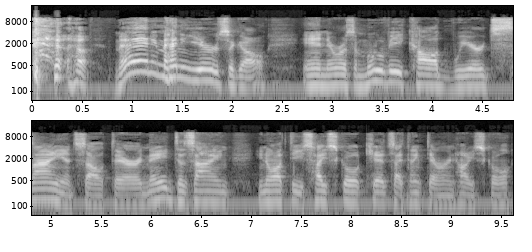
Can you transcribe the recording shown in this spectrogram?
many, many years ago, and there was a movie called Weird Science out there, and they designed, you know what, these high school kids, I think they were in high school,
